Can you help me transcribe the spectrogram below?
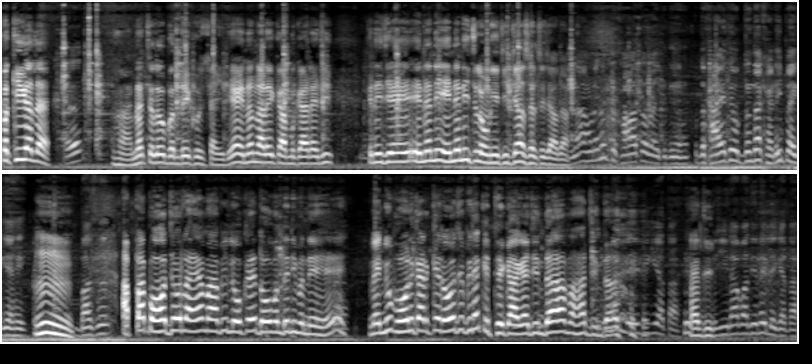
ਪੱਕੀ ਗੱਲ ਹੈ। ਹੈਂ? ਨਾ ਚਲੋ ਬੰਦੇ ਖੁਸ਼ ਚਾਹੀਦੇ ਆ। ਇਹਨਾਂ ਨਾਲੇ ਕੰਮ ਕਰ ਹੈ ਜੀ। ਕਿ ਨਹੀਂ ਜੇ ਇਹਨਾਂ ਨੇ ਇਹਨਾਂ ਨਹੀਂ ਚਲਾਉਣੀਆਂ ਚੀਜ਼ਾਂ ਅਸਲ 'ਚ ਜ਼ਿਆਦਾ। ਨਾ ਹੁਣ ਇਹਨੂੰ ਦਿਖਾ ਤਾਂ ਇੱਕ ਦਿਨ। ਦਿਖਾਏ ਤੇ ਉਦੋਂ ਦਾ ਖੜੀ ਪੈ ਗਿਆ ਇਹ। ਹੂੰ। ਬਸ। ਆਪਾਂ ਬਹੁਤ ਜ਼ੋਰ ਲਾਇਆ ਮਾਂ ਵੀ ਲੋਕ ਦੋ ਬੰਦੇ ਨਹੀਂ ਮੰਨੇ ਇਹ। ਮੈਨੂੰ ਫੋਨ ਕਰਕੇ ਰੋਜ਼ ਵੀਰੇ ਕਿੱਥੇ ਕਾ ਗਿਆ? ਜਿੰਦਾ ਮਹਾ ਜਿੰਦਾ। ਲੈ ਵੀ ਗਿਆ ਤਾਂ। ਹਾਂਜੀ। ਵਜ਼ੀਰਾਬਾਦੀ ਨੇ ਲੈ ਗਿਆ ਤਾਂ।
